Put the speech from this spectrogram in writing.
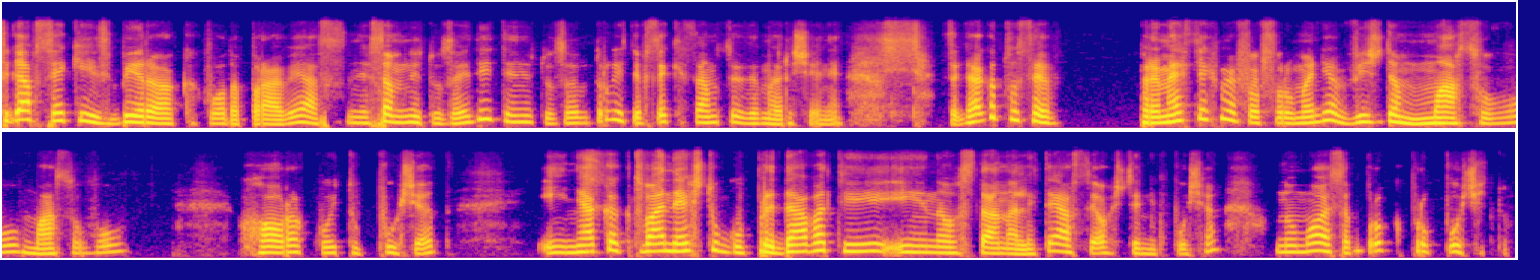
Сега всеки избира какво да прави. Аз не съм нито за едните, нито за другите. Всеки сам се взема решение. Сега като се преместихме в Румъния, виждам масово, масово хора, които пушат. И някак това нещо го предават и, и на останалите. Аз все още не пуша, но моя съпруг пропуши тук.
